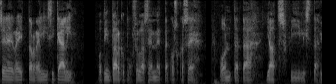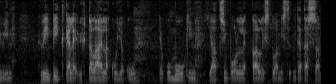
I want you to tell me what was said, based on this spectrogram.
Generator, eli sikäli otin tarkoituksella sen, että koska se on tätä jats-fiilistä hyvin, hyvin pitkälle yhtä lailla kuin joku, joku muukin jatsin puolelle kallistua, mistä, mitä tässä on.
